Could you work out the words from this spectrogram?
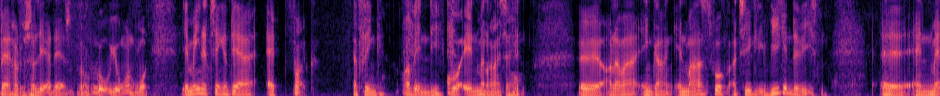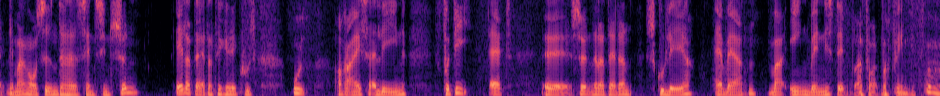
hvad har du så lært af at gå jorden rundt? Jeg mener, tænker, det er, at folk er flinke og venlige, ja. hvor end man rejser ja. hen. Øh, og der var engang en meget smuk artikel i Weekendavisen, øh, af en mand, det er mange år siden, der havde sendt sin søn eller datter, det kan jeg ikke huske, ud og rejse alene, fordi at øh, søn eller datteren skulle lære, at verden var en venlig stempel, og at folk var flinke. Mm.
